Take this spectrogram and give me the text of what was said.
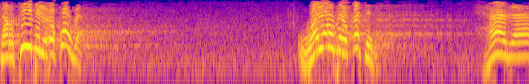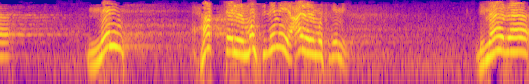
ترتيب العقوبة ولو بالقتل هذا من حق المسلم على المسلم. لماذا؟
